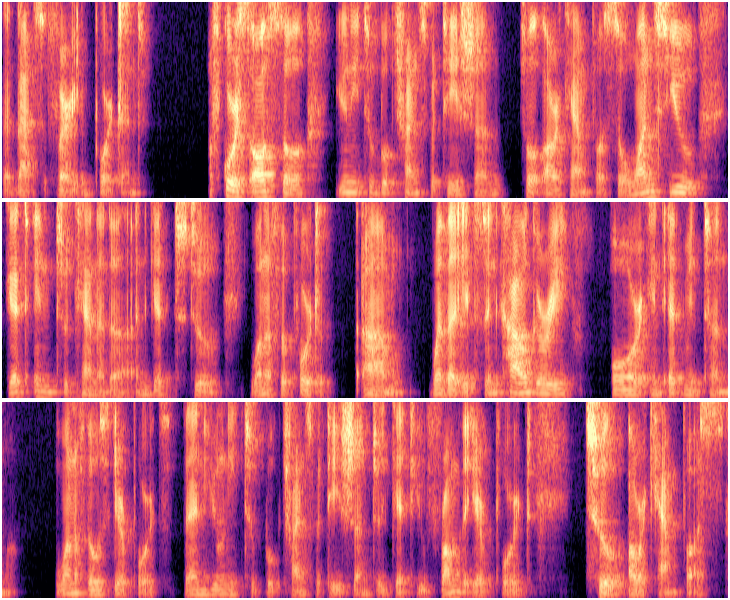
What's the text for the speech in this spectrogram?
that that's very important. Of course, also, you need to book transportation to our campus. So once you get into Canada and get to one of the port, um, whether it's in Calgary or in Edmonton, one of those airports, then you'll need to book transportation to get you from the airport to our campus.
